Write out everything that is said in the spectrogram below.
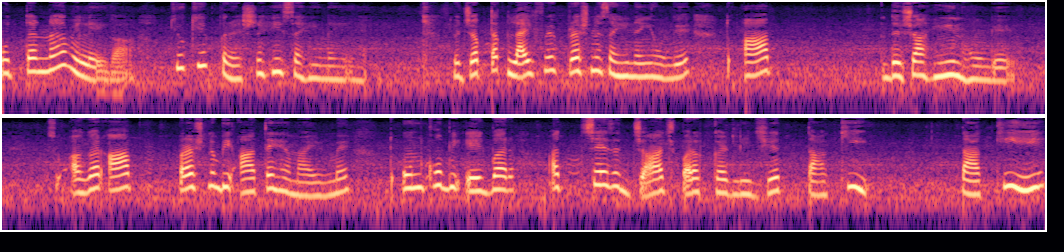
उत्तर ना मिलेगा, क्योंकि प्रश्न ही सही नहीं है। तो जब तक लाइफ में प्रश्न सही नहीं होंगे तो आप दिशाहीन होंगे। सो अगर आप प्रश्न भी आते हैं माइंड में तो उनको भी एक बार अच्छे से जाँच परख कर लीजिए ताकि ताकि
